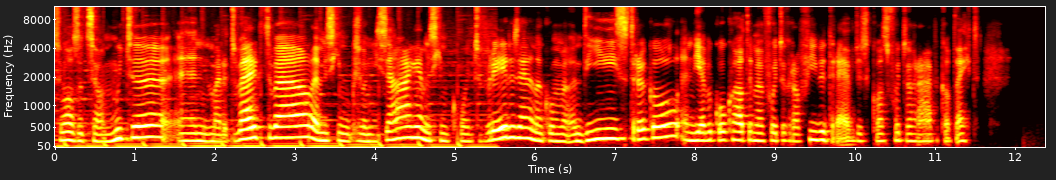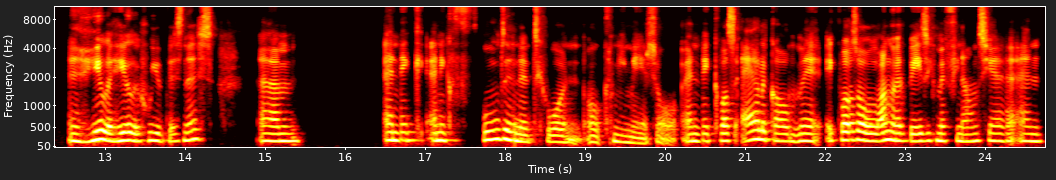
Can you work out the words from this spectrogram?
zoals het zou moeten. En, maar het werkt wel. En misschien moet ik zo niet zagen. Misschien moet ik gewoon tevreden zijn. En dan komen die struggle. En die heb ik ook gehad in mijn fotografiebedrijf. Dus ik was fotograaf. Ik had echt een hele, hele goede business. Um, en, ik, en ik voelde het gewoon ook niet meer zo. En ik was eigenlijk al, mee, ik was al langer bezig met financiën en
